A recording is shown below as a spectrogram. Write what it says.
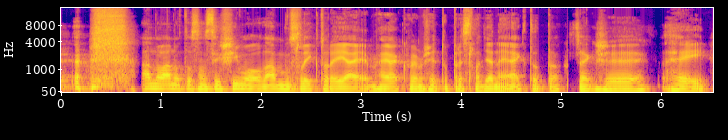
áno, áno, to som si všimol na musli, ktoré ja jem, hej, ako viem, že je to presladené, jak toto. Takže, hej,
